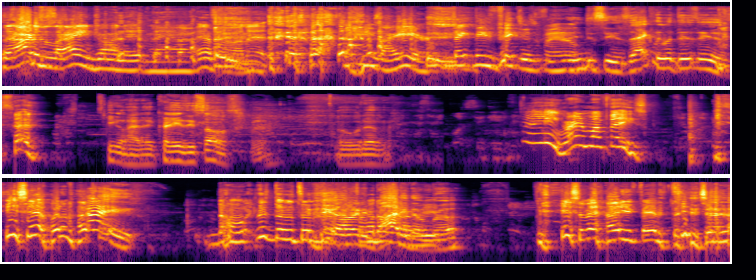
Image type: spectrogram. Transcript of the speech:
The artist was like, I ain't drawing that, man. F all that. He's like, here, take these pictures, You fam. need to see exactly what this is. He gonna have that crazy sauce, bro. or whatever. Right in my face. He said, what about Hey, No, this dude too he already bodied him, bro. He said, man, how you paying attention?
